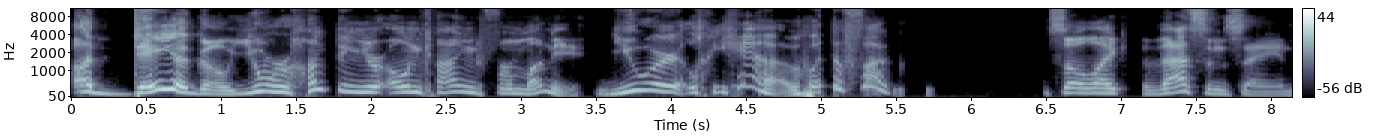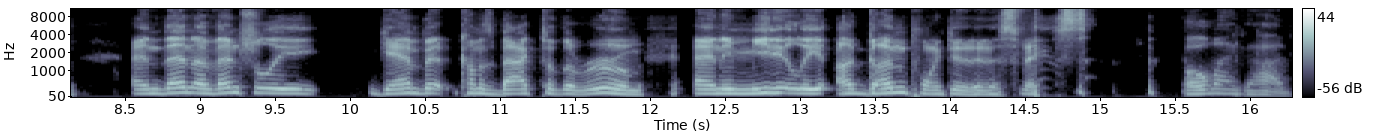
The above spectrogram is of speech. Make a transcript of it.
a day ago you were hunting your own kind for money. You were, yeah. What the fuck? So like that's insane. And then eventually Gambit comes back to the room and immediately a gun pointed in his face. Oh my god.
